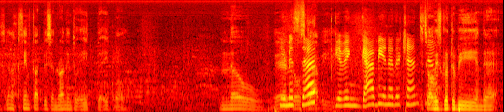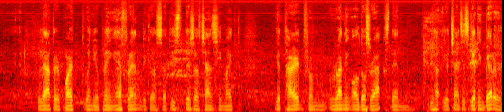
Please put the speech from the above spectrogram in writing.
He's gonna thin cut this and run into eight, the eight ball. No, there You missed that? Gabby. Giving Gabby another chance. It's now? always good to be in the latter part when you're playing Efren because at least there's a chance he might get tired from running all those racks. Then you ha- your chance is getting better.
